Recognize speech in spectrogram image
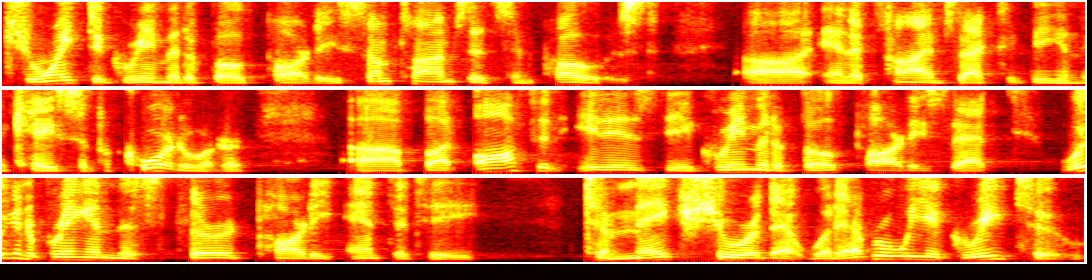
joint agreement of both parties. Sometimes it's imposed, uh, and at times that could be in the case of a court order. Uh, but often it is the agreement of both parties that we're going to bring in this third party entity to make sure that whatever we agree to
